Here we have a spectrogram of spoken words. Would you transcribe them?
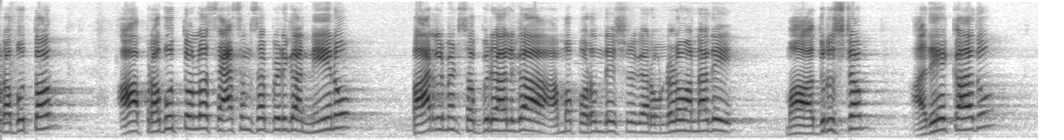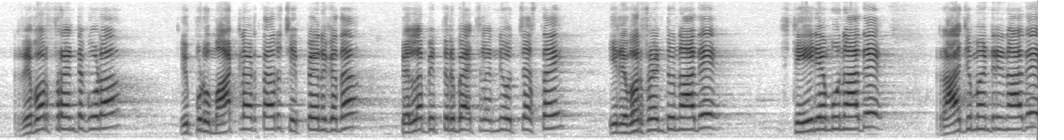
ప్రభుత్వం. ఆ ప్రభుత్వంలో శాసనసభ్యుడిగా నేను పార్లమెంట్ సభ్యురాలుగా అమ్మ పురంధేశ్వరి గారు ఉండడం అన్నది మా అదృష్టం. అదే కాదు రివర్ ఫ్రంట్ కూడా. ఇప్పుడు మాట్లాడతారు చెప్పాను కదా పిల్ల బిత్తరు బ్యాచ్లు అన్నీ వచ్చేస్తాయి. ఈ రివర్ ఫ్రంట్ నాదే స్టేడియము నాదే రాజమండ్రి నాదే.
